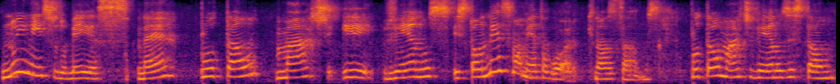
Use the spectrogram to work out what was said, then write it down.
No início do mês, né? Plutão, Marte e Vênus estão nesse momento agora que nós estamos. Plutão, Marte e Vênus estão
